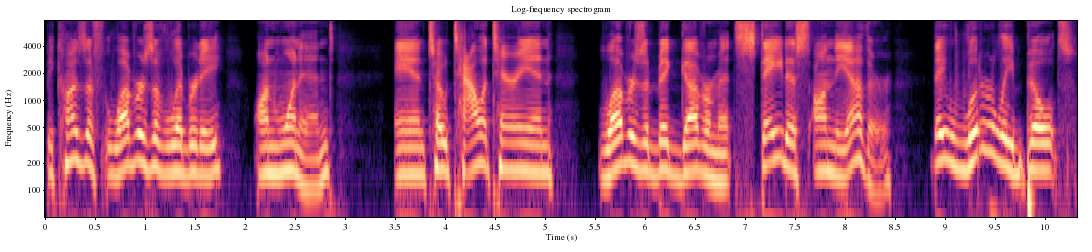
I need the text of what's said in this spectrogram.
because of lovers of liberty on one end and totalitarian lovers of big government status on the other, they literally built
